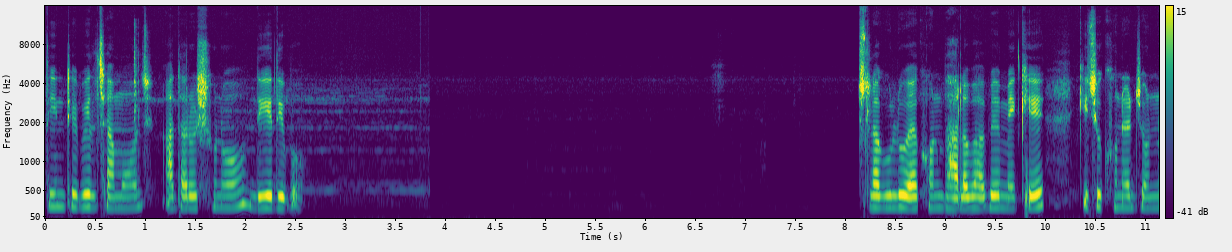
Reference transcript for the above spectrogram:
তিন টেবিল চামচ আদা রসুনও দিয়ে দিব। মশলাগুলো এখন ভালোভাবে মেখে কিছুক্ষণের জন্য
